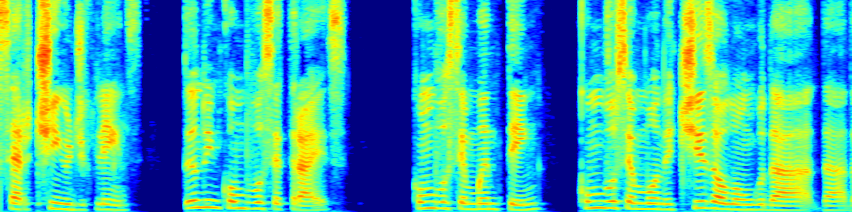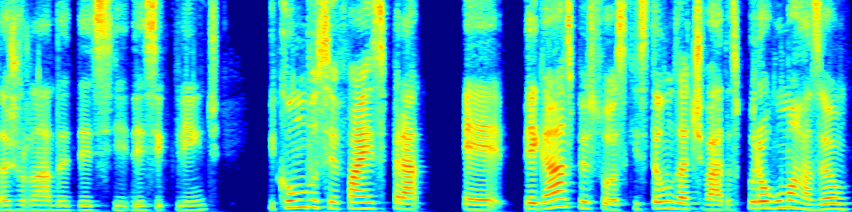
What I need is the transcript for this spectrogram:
certinho de clientes, tanto em como você traz, como você mantém, como você monetiza ao longo da, da, da jornada desse, desse cliente, e como você faz para pegar as pessoas que estão desativadas por alguma razão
